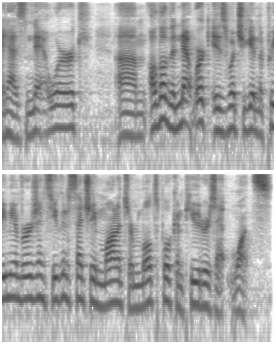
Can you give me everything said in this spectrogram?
it has network, um, although the network is what you get in the premium version, so you can essentially monitor multiple computers at once.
